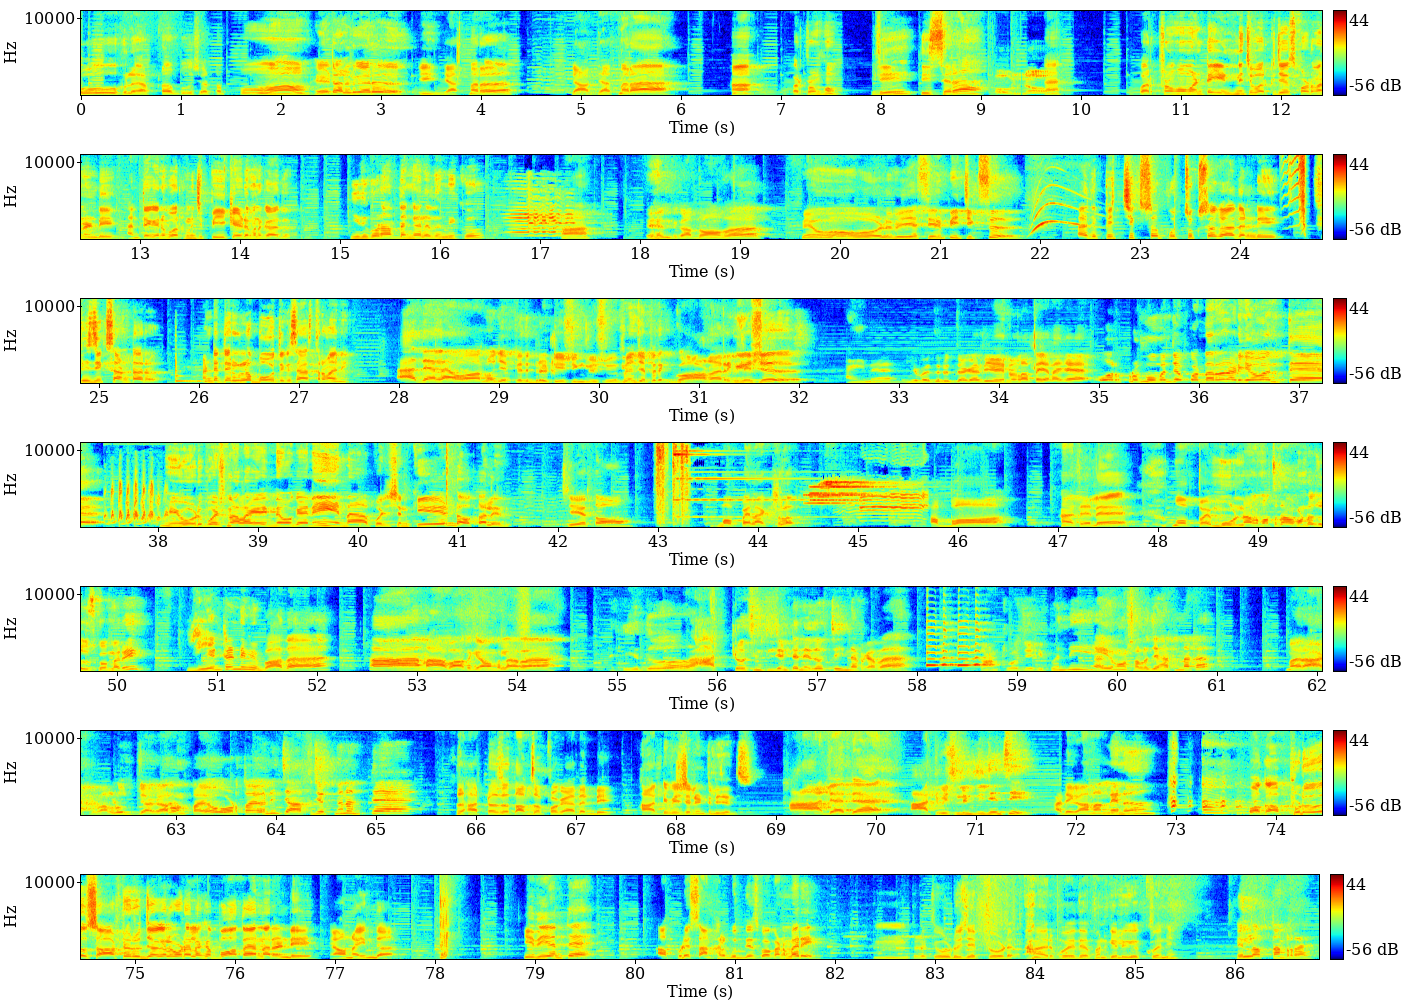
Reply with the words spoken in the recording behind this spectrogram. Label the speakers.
Speaker 1: ఓ laptop setup ఏటి అల్లుడు గారు? ఏం చేస్తున్నారు? జాబ్ చేస్తున్నారా?
Speaker 2: Work from home.
Speaker 1: ఇది తీసారా?
Speaker 2: వర్క్ ఫ్రమ్ హోమ్ అంటే ఇంటి నుంచి వర్క్ చేసుకోవడం అనండి అంతేగాని వర్క్ నుంచి పీకేయడం అని కాదు.
Speaker 1: ఇది కూడా అర్థం కాలేదా మీకు? ఆ? ఎందుకు అర్థం అవ్వదు మేము ఓల్డ్ బిఎస్సీ పిచిక్స్.
Speaker 2: అది పిచ్చిక్సో పుచ్చుక్సో కాదండి. ఫిజిక్స్ అంటారు. అంటే తెలుగులో భౌతిక శాస్త్రం అని.
Speaker 1: అది ఎలా నువ్వు చెప్పేది బ్రిటిష్ ఇంగ్లీష్. మేము చెప్పేది గోదావరి ఇంగ్లీష్. అయినా ఈ మధ్యన ఉద్యోగాలు ఏ వాళ్ళంతా ఎలాగే వర్క్ ఫ్రమ్ హోమ్ అని చెప్పుకుంటారు అని అడిగాము అంతే.
Speaker 2: మీ ఓడి పొజిషన్ అలాగైందేమో కానీ నా పొజిషన్కి ఏం డోకాలేదు జీతం ముప్పై లక్షలు.
Speaker 1: అబ్బా. అదేలే. ముప్పై మూడు నెలల మొత్తం రాకుండా చూసుకో మరి.
Speaker 2: ఏంటండి మీ బాధ?
Speaker 1: ఆ, నా బాధకే ఉందిలేరా ఏదో ఆర్టిలో ఇంటెలిజెంట్ అని ఏదో వచ్చేసిందట కదా. గంటలో చేసి పని ఐదు నిమిషాల్లో చేస్తుందట మరి వాటి వల్ల ఉద్యోగాలు ఉంటాయో ఓడతాయో అని జాగ్రత్త చెప్తున్నాను అంతే.
Speaker 2: లాక్టోస్ థమ్స్అప్ కాదండి. ఆర్టిఫిషియల్ ఇంటెలిజెన్స్
Speaker 1: ఆ, అదే అదే. ఆర్టిఫిషియల్ ఇంటెలిజెన్సీ అదేగా అన్నాను నేను.
Speaker 2: ఒకప్పుడు సాఫ్ట్వేర్ ఉద్యోగాలు కూడా ఇలాగే పోతాయన్నారండి. ఏమన్నా అయిందా?
Speaker 1: ఇది అంతే.
Speaker 2: అప్పుడే సంకల్ గుద్దేసుకోకండి మరి.
Speaker 1: ప్రతివాడు చెప్పేవాడు ఆరిపోయేదే పనికి వెలుగు ఎక్కువ అని వెళ్ళొస్తాను రా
